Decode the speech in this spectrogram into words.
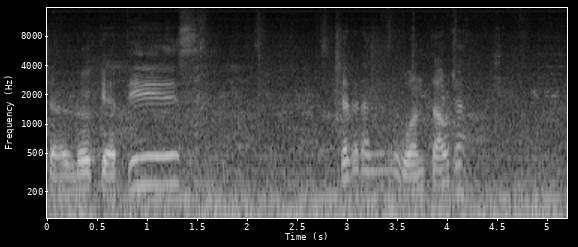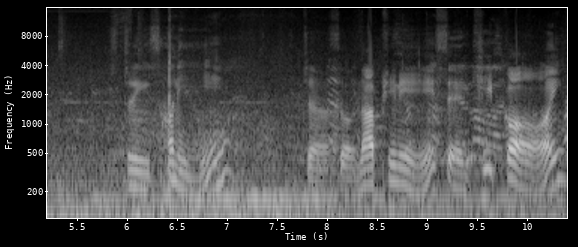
just look at this. 7 1000 strings honey so, now finish and keep going.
